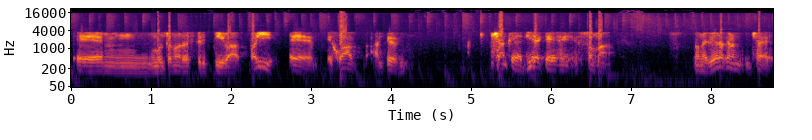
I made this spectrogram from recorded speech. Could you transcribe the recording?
E, ehm, molto meno restrittiva. Poi eh, e qua anche, c'è anche da dire che insomma non è vero che non, cioè,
